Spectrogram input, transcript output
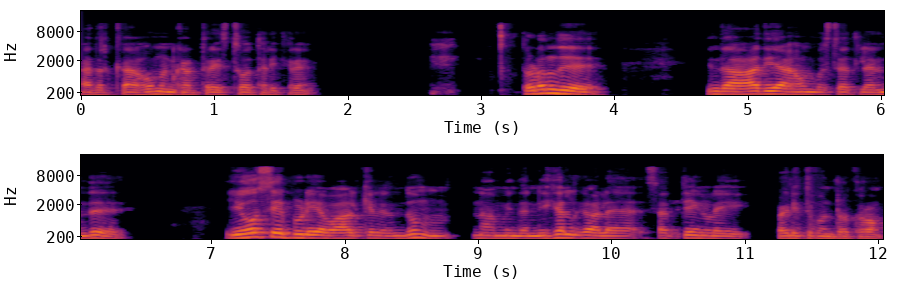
அதற்காகவும் நான் கர்த்தரை ஸ்தோத்தரிக்கிறேன். தொடர்ந்து இந்த ஆதியாகமம் புஸ்தகத்திலிருந்து யோசேப்புடைய வாழ்க்கையிலிருந்தும் நாம் இந்த நிகழ்கால சத்தியங்களை படித்துக் கொண்டிருக்கிறோம்.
